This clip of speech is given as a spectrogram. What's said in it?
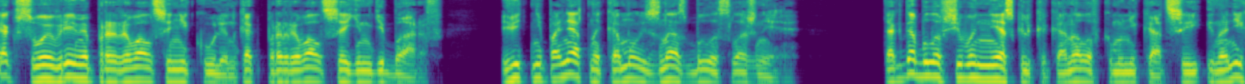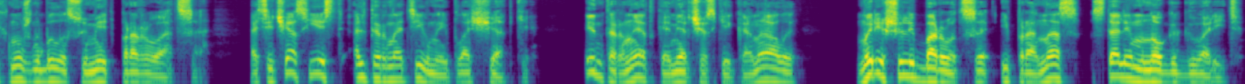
Как в свое время прорывался Никулин, как прорывался Янгибаров. И ведь непонятно, кому из нас было сложнее. Тогда было всего несколько каналов коммуникации, и на них нужно было суметь прорваться. А сейчас есть альтернативные площадки. Интернет, коммерческие каналы. Мы решили бороться, и про нас стали много говорить.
